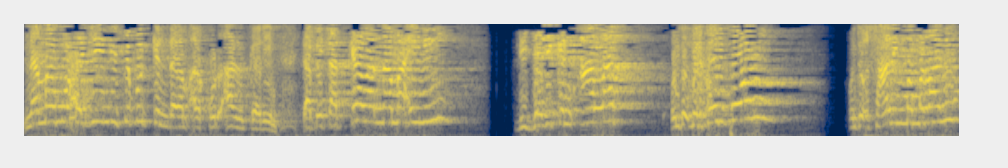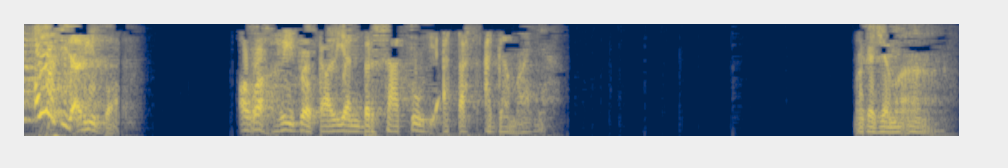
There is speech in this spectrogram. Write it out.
Nama muhajirin disebutkan dalam Al-Quran Karim. Tapi tatkala nama ini dijadikan alat untuk berkumpul, untuk saling memerangi, Allah tidak ridho. Allah ridho kalian bersatu di atas agamanya. Maka jemaah,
